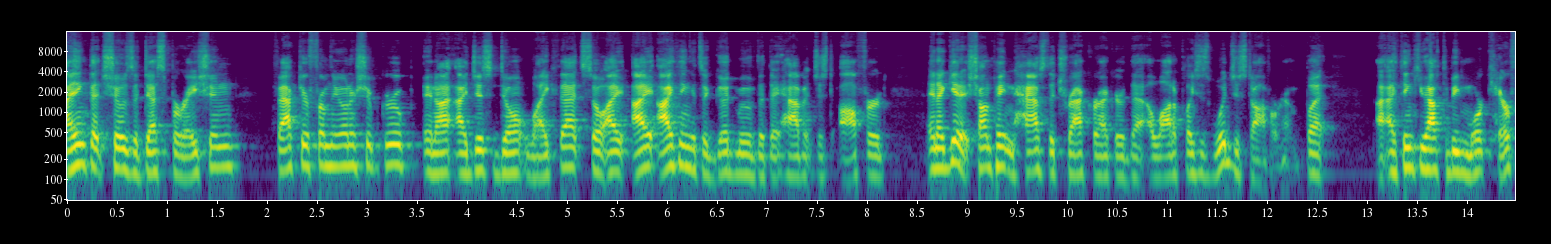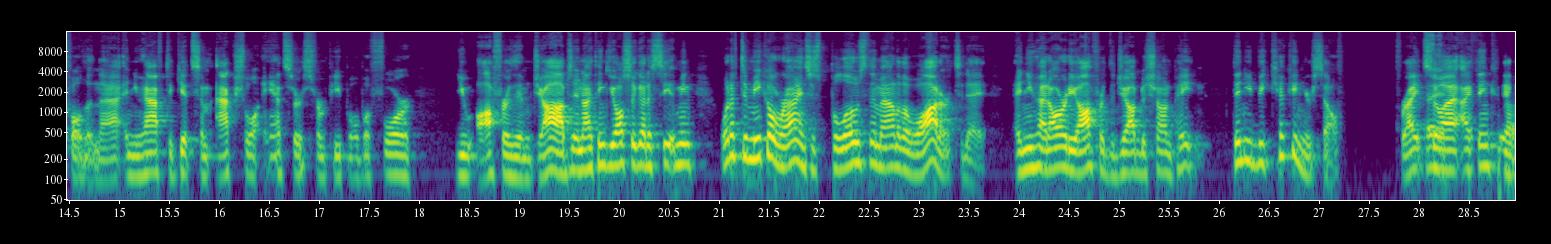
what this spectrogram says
I think that shows a desperation factor from the ownership group, and I, I just don't like that. So I, I I think it's a good move that they haven't just offered. And I get it. Sean Payton has the track record that a lot of places would just offer him, but I think you have to be more careful than that, and you have to get some actual answers from people before you offer them jobs. And I think you also got to see. I mean, what if DeMeco Ryans just blows them out of the water today, and you had already offered the job to Sean Payton? Then you'd be kicking yourself, right? Hey. So I, I, think that.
